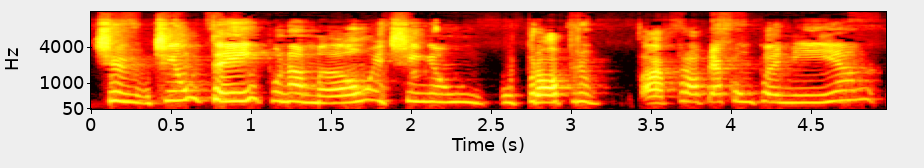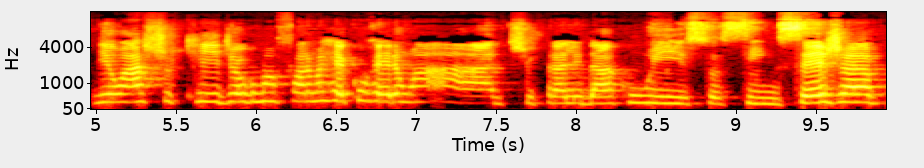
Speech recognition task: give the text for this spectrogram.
tinham tempo na mão e tinham o próprio a própria companhia, e eu acho que de alguma forma recorreram à arte para lidar com isso, assim, seja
